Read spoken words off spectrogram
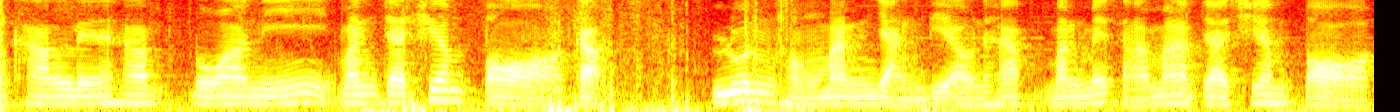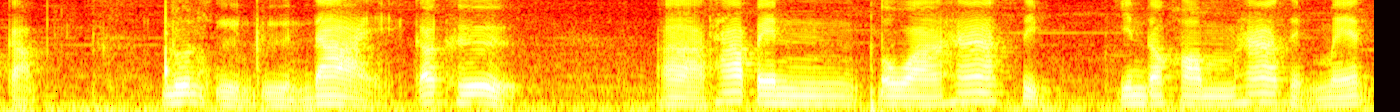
ำคัญเลยนะครับ ตัวนี้มันจะเชื่อมต่อกับรุ่นของมันอย่างเดียวนะครับ มันไม่สามารถจะเชื่อมต่อกับ รุ่นอื่น ๆได้ก็คืออถ้าเป็นตัว 50 Intercom 50 เมตร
